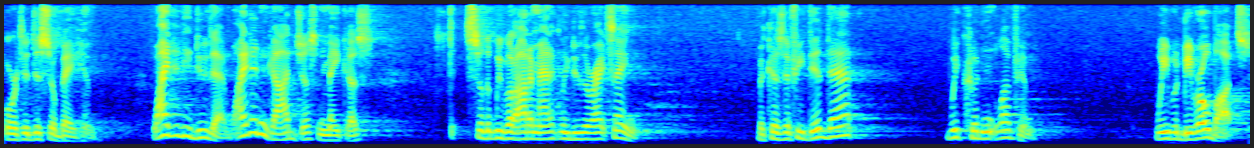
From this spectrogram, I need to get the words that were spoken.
or to disobey Him. Why did He do that? Why didn't God just make us so that we would automatically do the right thing? Because if He did that, we couldn't love Him. We would be robots.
